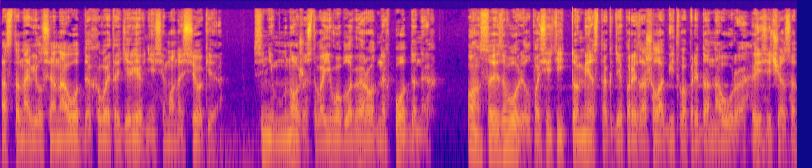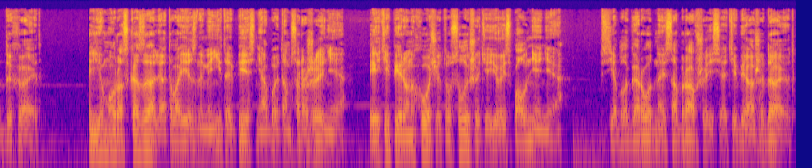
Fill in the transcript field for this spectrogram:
остановился на отдых в этой деревне Симоносёки. С ним множество его благородных подданных. Он соизволил посетить то место, где произошла битва при Данаура, и сейчас отдыхает. Ему рассказали о твоей знаменитой песне об этом сражении, и теперь он хочет услышать ее исполнение. Все благородные собравшиеся тебя ожидают,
